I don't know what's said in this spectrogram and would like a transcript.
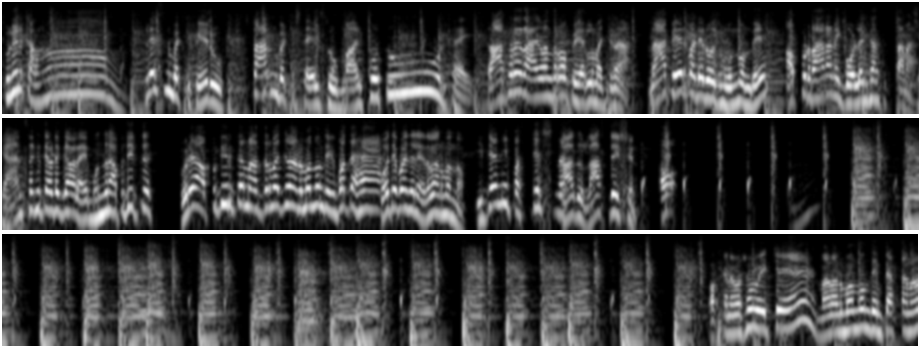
సునీల్ కలాం. ప్లేస్ని బట్టి పేరు స్టార్ని బట్టి స్టైల్స్ మారిపోతూ ఉంటాయి. దాసరా రాఘవేంద్రరావు పేర్ల మధ్యన నా పేరు పడే రోజు ముందుంది. అప్పుడు రారా నీ గోల్డెన్ ఛాన్స్ ఇస్తానా? ఛాన్స్ సంగతి ఎవరికి కావాలి? ముందు అప్పు తీర్చు. ఒరే అప్పు తీరితే మన ఇద్దరి మధ్యన అనుబంధం దిగిపోతా పోతే పోయింది లేదు అనుబంధం. ఇదే నీ ఫస్ట్ డెస్టినేషన్ కాదు లాస్ట్ డెసిషన్ ఒక్క నిమిషం వెయిట్ చేయ. మన అనుబంధం దింపేస్తాను.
